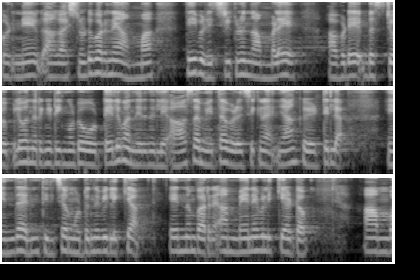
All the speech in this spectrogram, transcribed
ഉടനെ ആകാശിനോട് പറഞ്ഞേ അമ്മ ദേ വിളിച്ചിരിക്കണു നമ്മളെ. അവിടെ ബസ് സ്റ്റോപ്പിൽ വന്നിറങ്ങിയിട്ട് ഇങ്ങോട്ട് ഓട്ടോയിൽ വന്നിരുന്നില്ലേ? ആ സമയത്താണ് വിളിച്ചിരിക്കണേ. ഞാൻ കേട്ടില്ല. എന്തായാലും തിരിച്ചങ്ങോട്ടൊന്ന് വിളിക്കാം എന്നും പറഞ്ഞ് അമ്മേനെ വിളിക്കാം കേട്ടോ അമ്മ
